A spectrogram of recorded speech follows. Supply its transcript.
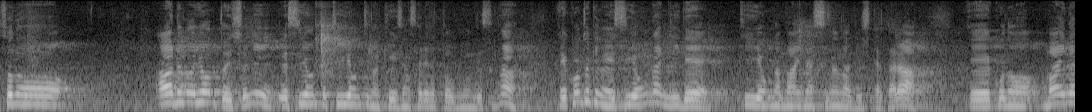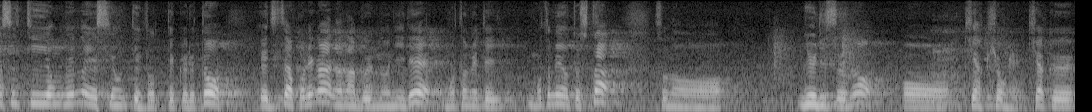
その R の4と一緒に S4 と T4 というのは計算されたと思うんですが、この時の S4 が2で T4 がマイナス7でしたから、えこのマイナス t4 分の s4 って取ってくると、え実はこれが7分の2で求めて求めようとしたその有理数の規約表現規約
